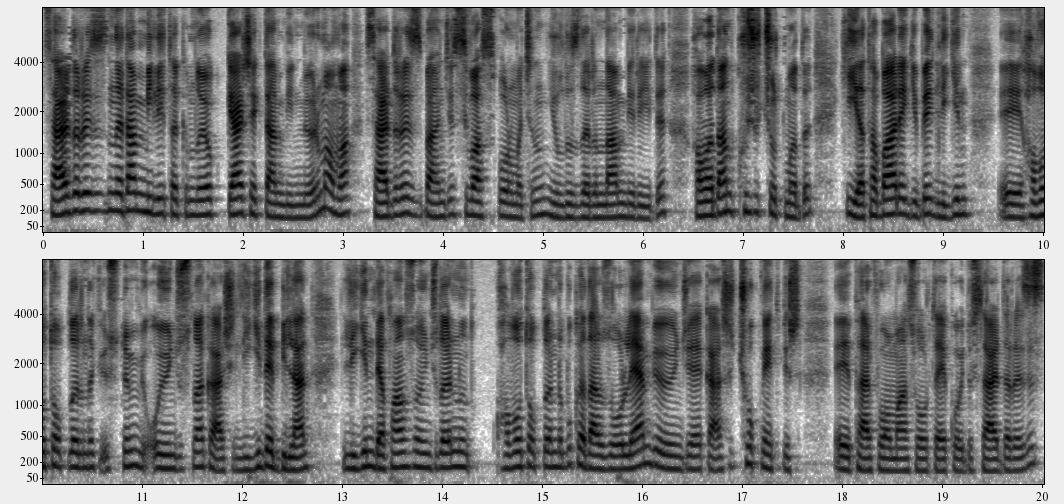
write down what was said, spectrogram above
Serdar Aziz neden milli takımda yok gerçekten bilmiyorum ama Serdar Aziz bence Sivas Spor maçının yıldızlarından biriydi. Havadan kuş uçurtmadı ki Yatabare gibi ligin e, hava toplarındaki üstün bir oyuncusuna karşı ligi de bilen, ligin defans oyuncularının hava toplarında bu kadar zorlayan bir oyuncuya karşı çok net bir e, performans ortaya koydu Serdar Aziz.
